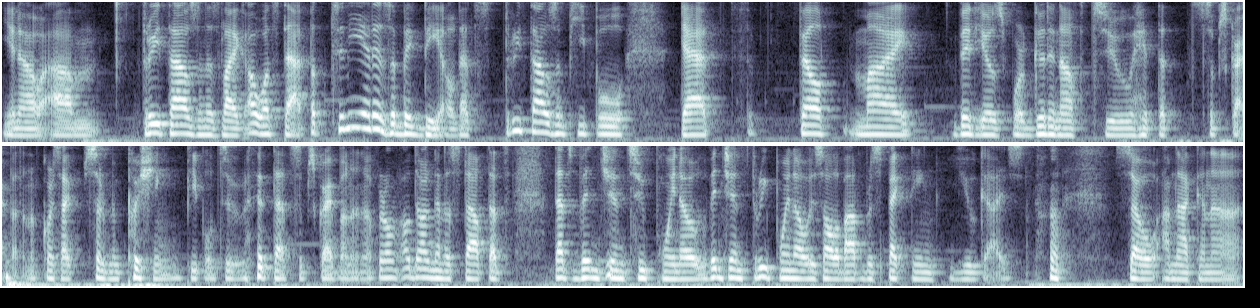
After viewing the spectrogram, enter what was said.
you know um, 3000 is like oh what's that but to me it is a big deal that's 3000 people that felt my videos were good enough to hit that subscribe button. Of course, I've sort of been pushing people to hit that subscribe button. If I'm, I'm to stop, that's that's VinGen 2.0. VinGen 3.0 is all about respecting you guys. so I'm not to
